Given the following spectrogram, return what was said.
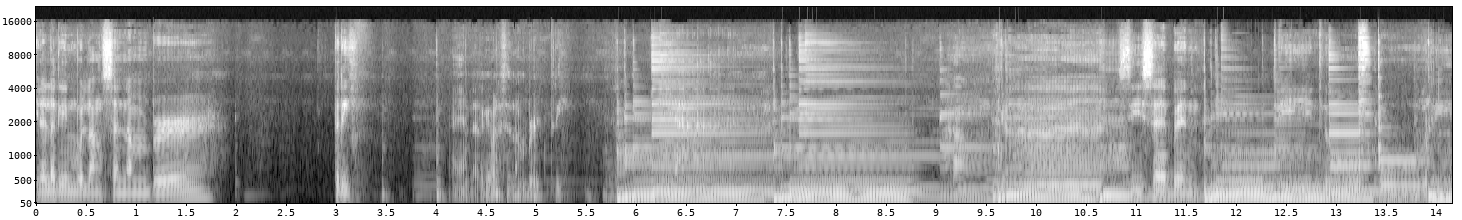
Ilalagay mo lang sa number 3. Ayan, ilalagay mo lang sa number 3. Yan. Hanggang C7. Pinupuri.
